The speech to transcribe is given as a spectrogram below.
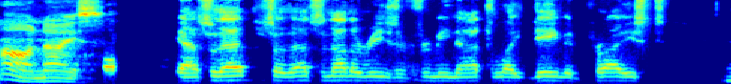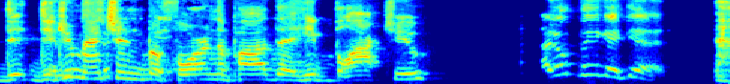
Oh, nice. yeah so that so that's another reason for me not to like david price. Did, did And you mention before in the pod that he blocked you? i don't think i did.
